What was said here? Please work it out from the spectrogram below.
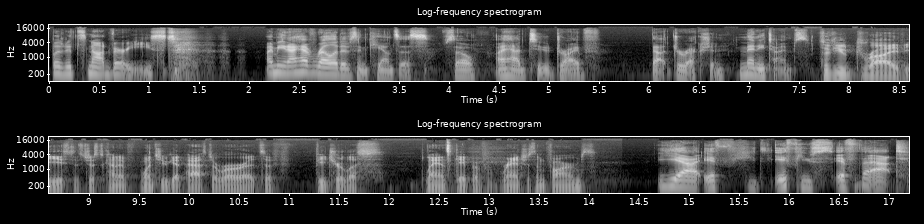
but it's not very east. I mean, I have relatives in Kansas, so I had to drive that direction many times. So if you drive east, it's just kind of once you get past Aurora, it's a featureless landscape of ranches and farms. Yeah, if if you if that,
